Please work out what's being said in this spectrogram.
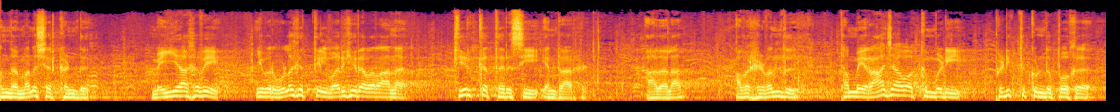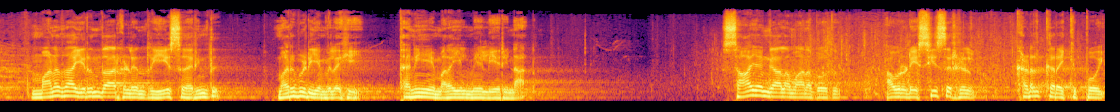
அந்த மனுஷர் கண்டு மெய்யாகவே இவர் உலகத்தில் வருகிறவரான தீர்க்கதரிசி என்றார்கள். ஆதலால் அவர்கள் வந்து தம்மை ராஜாவாக்கும்படி பிடித்து கொண்டு போக மனதாயிருந்தார்கள் என்று இயேசு அறிந்து மறுபடியும் விலகி தனியே மலையில் மேல் ஏறினார். சாயங்காலமான போது அவருடைய சீசர்கள் கடற்கரைக்கு போய்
